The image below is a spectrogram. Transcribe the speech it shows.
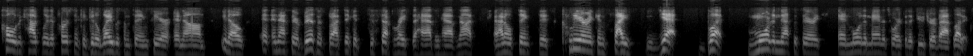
cold and calculated person could get away with some things here, and um, you know, and, and that's their business. But I think it just separates the haves and have-nots, and I don't think it's clear and concise yet, but more than necessary and more than mandatory for the future of athletics.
